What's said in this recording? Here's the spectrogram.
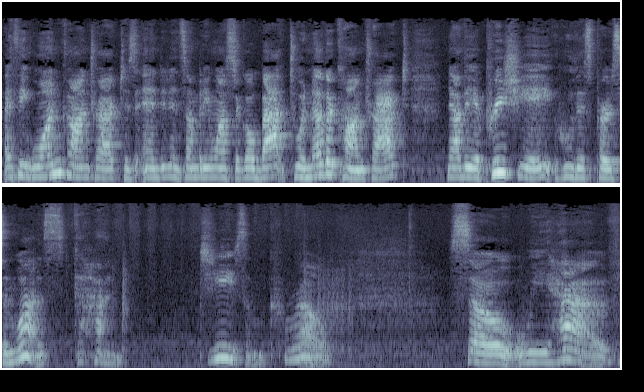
I think one contract has ended and somebody wants to go back to another contract. Now they appreciate who this person was. God, jeez, I'm crow. So we have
